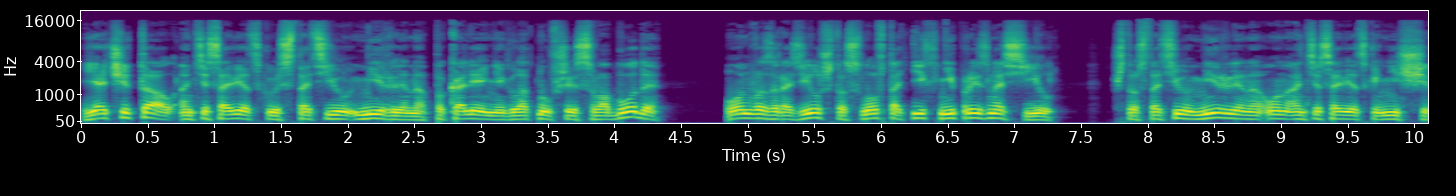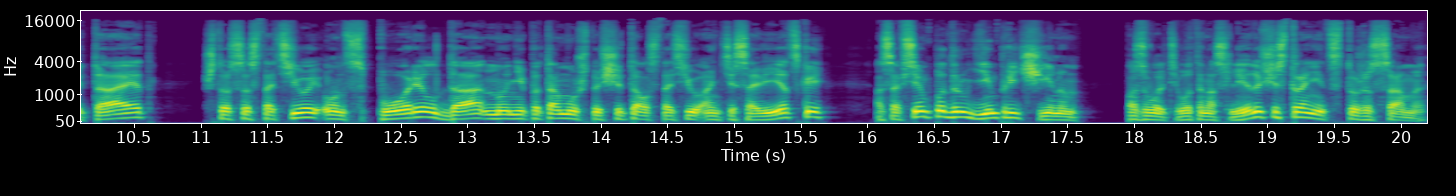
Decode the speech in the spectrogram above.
«Я читал антисоветскую статью Мирлина «Поколение, глотнувшее свободы», он возразил, что слов таких не произносил, что статью Мирлина он антисоветской не считает, что со статьей он спорил, да, но не потому, что считал статью антисоветской, а совсем по другим причинам. Позвольте, вот и на следующей странице то же самое.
